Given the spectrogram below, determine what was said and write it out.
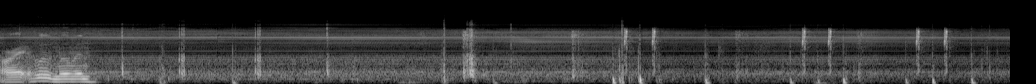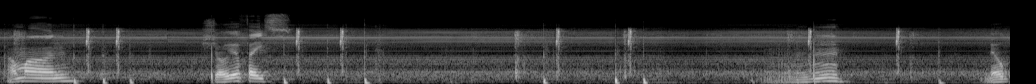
Alright, who's moving? Come on. Show your face. Mm. Nope.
